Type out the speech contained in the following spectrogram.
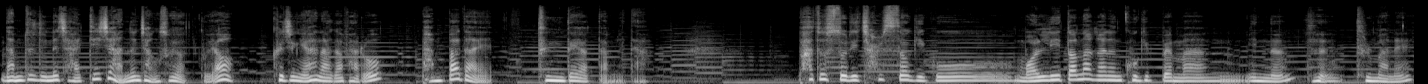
남들 눈에 잘 띄지 않는 장소였고요. 그 중에 하나가 바로 밤바다의 등대였답니다. 파도 소리 철썩이고 멀리 떠나가는 고깃배만 있는 둘만의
